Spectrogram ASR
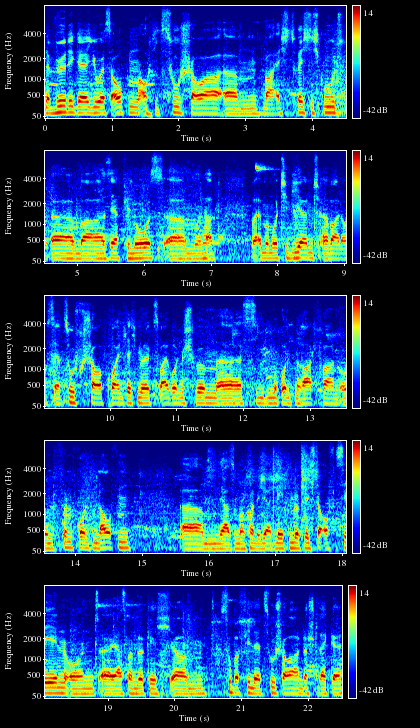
eine würdige US Open. Auch die Zuschauer ähm, war echt richtig gut, äh, war sehr viel los ähm, und hat war immer motivierend, er war halt auch sehr zuschauerfreundlich mit zwei Runden Schwimmen, äh, sieben Runden Radfahren und fünf Runden Laufen. Ähm, ja, also man konnte die Athleten wirklich da oft sehen und äh, ja, es waren wirklich ähm, super viele Zuschauer an der Strecke.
